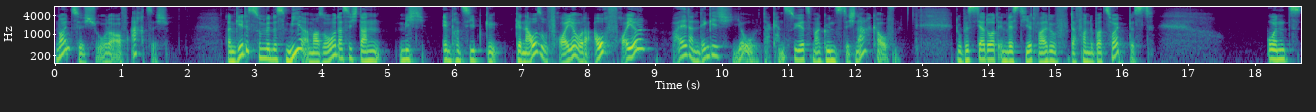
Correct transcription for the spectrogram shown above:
90 oder auf 80 dann geht es zumindest mir immer so, dass ich dann mich im Prinzip ge genauso freue oder auch freue, weil dann denke ich, jo, da kannst du jetzt mal günstig nachkaufen. Du bist ja dort investiert, weil du davon überzeugt bist. Und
